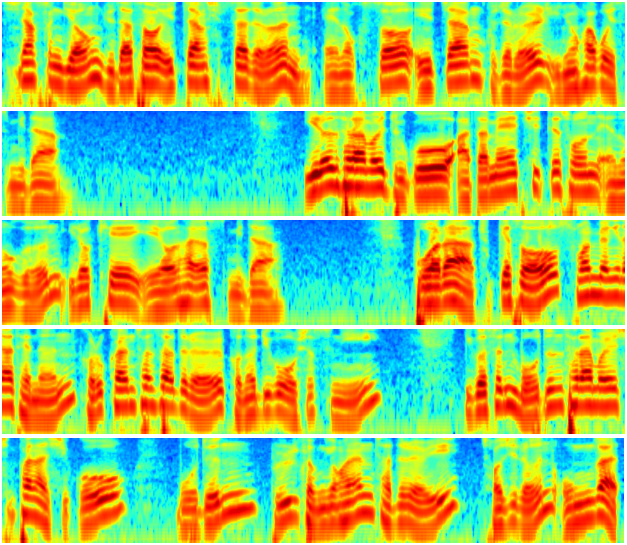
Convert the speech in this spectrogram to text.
신약성경 유다서 1장 14절은 에녹서 1장 9절을 인용하고 있습니다. 이런 사람을 두고 아담의 칠대손 에녹은 이렇게 예언하였습니다. 보아라 주께서 수만 명이나 되는 거룩한 천사들을 거느리고 오셨으니 이것은 모든 사람을 심판하시고 모든 불경경한 자들의 저지른 온갖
